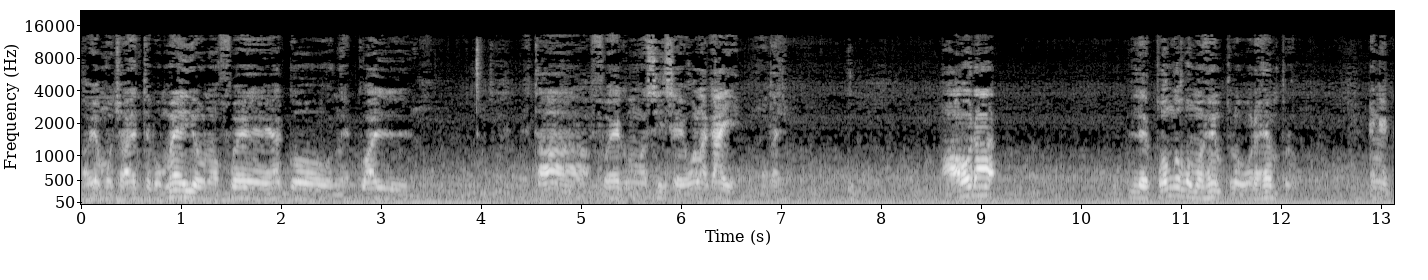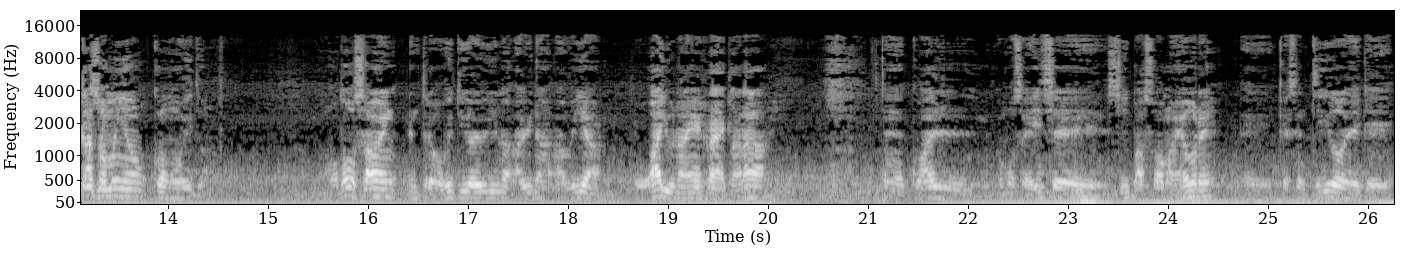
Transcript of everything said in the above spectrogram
había mucha gente por medio, no fue algo en el cual estaba, fue como así, se llevó a la calle. Ahora les pongo como ejemplo, por ejemplo, en el caso mío, con Ojito. Como todos saben, entre Ojito y yo había, o hay una guerra declarada, en el cual, como se dice, sí pasó a mayores. ¿En qué sentido? De que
